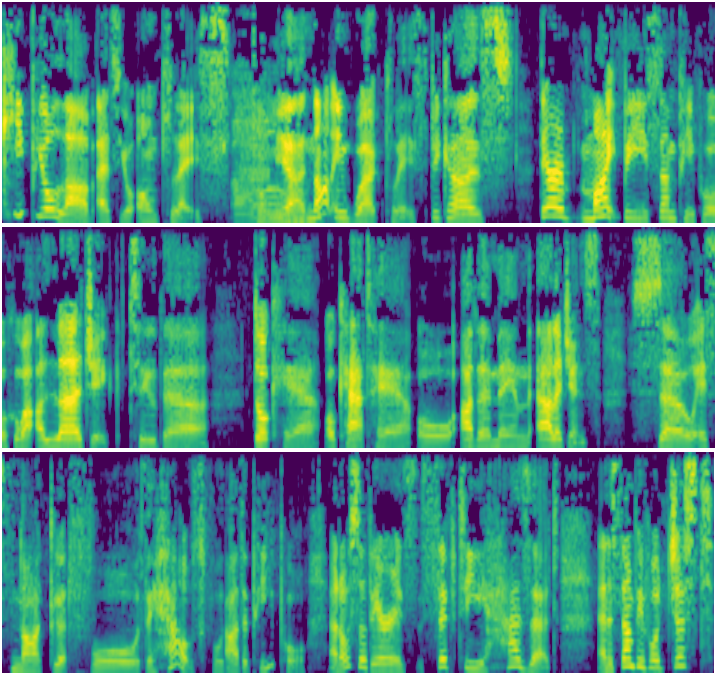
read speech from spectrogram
keep your love at your own place. Oh. oh. Yeah, not in workplace because there might be some people who are allergic to the dog hair or cat hair or other main allergens. So it's not good for the health for other people. And also there is safety hazard. And some people just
